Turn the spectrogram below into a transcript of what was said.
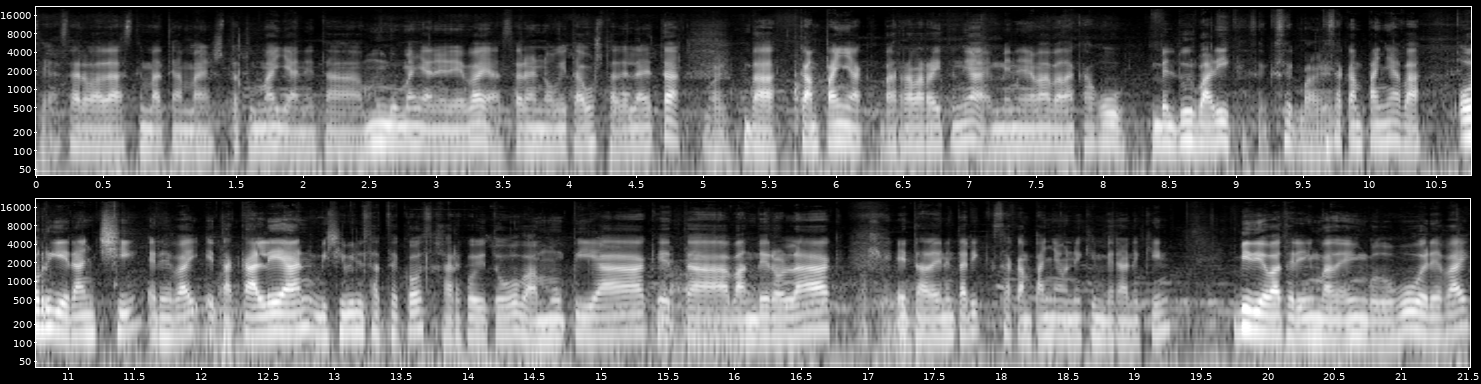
ze azaroa da azken batean ba, estatu mailan eta mundu mailan ere bai, azaroaren hogeita bosta dela eta Bai. ba, kanpainak barra barra egiten dira, hemen ere bai badakagu beldur barik, ze, Bai. eza kanpaina ba, horri erantzi ere bai, eta kalean bisibilizatzeko ze jarriko ditugu ba, mupiak eta banderolak Oso eta denetarik za kanpaina honekin berarekin. Bideo bat egin bad- egingo dugu ere bai,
